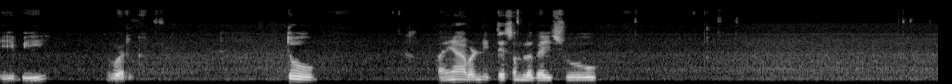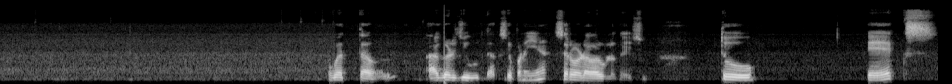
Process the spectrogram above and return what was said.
એ બી વર્ગ. તો અહીંયા આપણે નિત્યસમ લગાવીશું. વત્તા વાળું આગળ જેવું લાગશે પણ અહીંયા સરવાળા વાળું લગાવીશું. તો એક્સ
